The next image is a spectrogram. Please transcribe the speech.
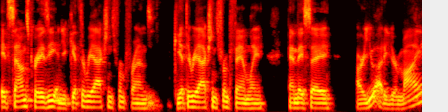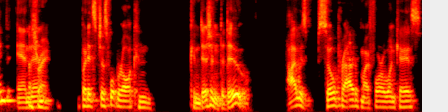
It sounds crazy, and you get the reactions from friends, get the reactions from family, and they say, "Are you out of your mind?" And that's then, right. But it's just what we're all con- conditioned to do. I was so proud of my 401ks,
